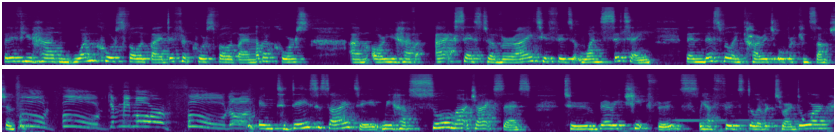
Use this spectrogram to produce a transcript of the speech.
But if you have one course followed by a different course followed by another course, um, or you have access to a variety of foods at one sitting, then this will encourage overconsumption. Food, food. Oh. In today's society, we have so much access to very cheap foods. We have foods delivered to our door,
